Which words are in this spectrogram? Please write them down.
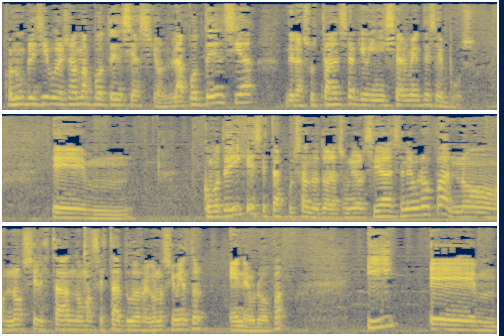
con un principio que se llama potenciación, la potencia de la sustancia que inicialmente se puso. Eh, como te dije, se está expulsando todas las universidades en Europa, no, no se le está dando más estatus de reconocimiento en Europa. Y eh,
